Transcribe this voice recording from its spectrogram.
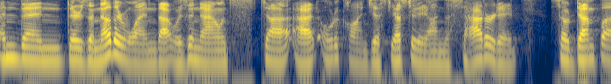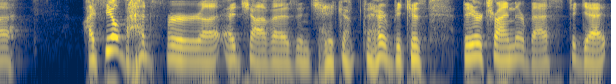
And then there's another one that was announced uh, at Otakon just yesterday on the Saturday. So Denpa, I feel bad for uh, Ed Chavez and Jacob there because they are trying their best to get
